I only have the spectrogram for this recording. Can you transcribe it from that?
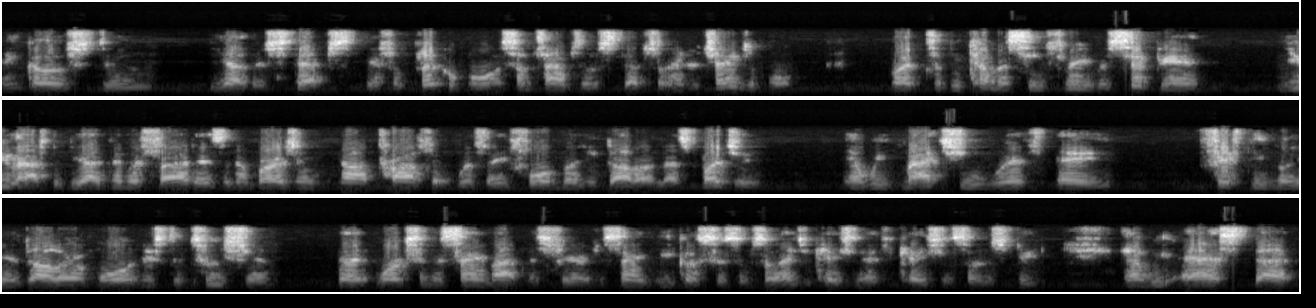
and goes through the other steps if applicable. And sometimes those steps are interchangeable. But to become a C3 recipient, you have to be identified as an emerging nonprofit with a $4 million or less budget. And we match you with a $50 million or more institution that works in the same atmosphere, the same ecosystem. So education, education, so to speak. And we ask that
